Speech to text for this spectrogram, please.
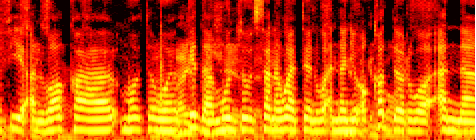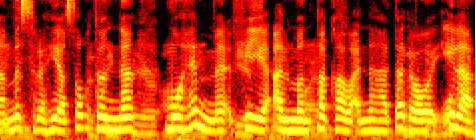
في الواقع متواجدة منذ سنوات وأنني أقدر أن مصر هي صوت مهم في المنطقة وأنها تدعو إلى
